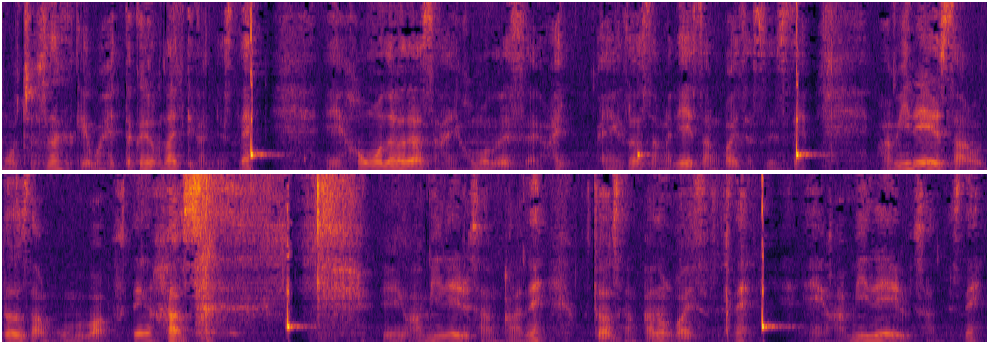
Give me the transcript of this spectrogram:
もう著作権も減ったくれもないって感じですね。えー、本物でございます。はい、本物です。はい。えー、歌さんがリエさんご挨拶ですね。ファミレールさん、歌田さん、こんばんは。普天ハウス。えー、ファミレールさんからね、歌田さんからのご挨拶ですね。えー、ファミレールさんですね。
